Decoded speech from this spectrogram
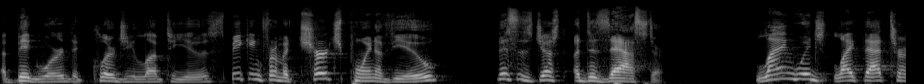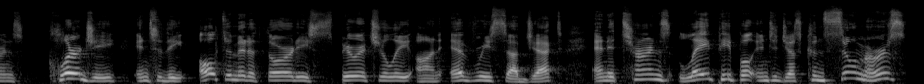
a big word that clergy love to use, speaking from a church point of view, this is just a disaster. Language like that turns clergy into the ultimate authority spiritually on every subject, and it turns lay people into just consumers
